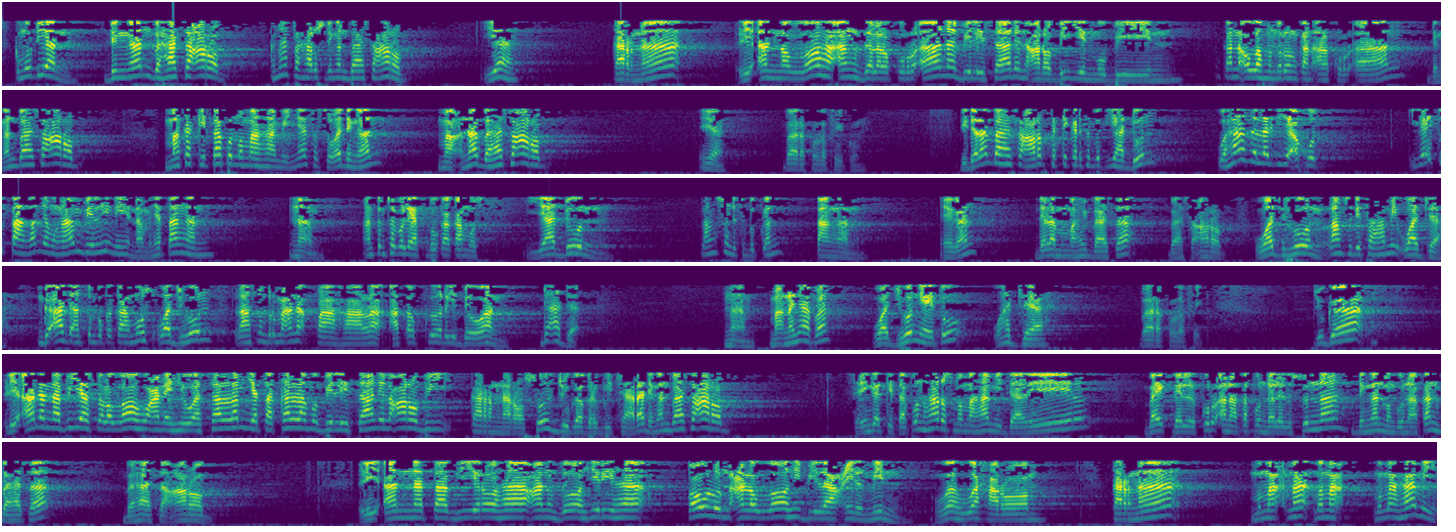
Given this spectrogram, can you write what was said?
Kemudian dengan bahasa Arab. Kenapa harus dengan bahasa Arab? Ya, karena li'anna Allah anzalal Qur'ana bilisanin arabiyyin mubin. Karena Allah menurunkan Al-Qur'an dengan bahasa Arab. Maka kita pun memahaminya sesuai dengan makna bahasa Arab. Iya. Barakallahu fikum. Di dalam bahasa Arab ketika disebut yadun, wa hadzal ladzi ya'khud Ya itu tangan yang mengambil ini, namanya tangan. Nah, antum coba lihat buka kamus. Yadun. Langsung disebutkan tangan. Ya kan? Dalam memahami bahasa bahasa Arab. Wajhun langsung difahami wajah. Enggak ada antum buka kamus wajhun langsung bermakna pahala atau keridoan. Enggak ada. Nah, maknanya apa? Wajhun yaitu wajah. Barakallahu fiik. Juga Li'anna Nabiya sallallahu alaihi wasallam yatakallamu bilisanil Arabi karena Rasul juga berbicara dengan bahasa Arab. Sehingga kita pun harus memahami dalil baik dalil Quran ataupun dalil sunnah dengan menggunakan bahasa bahasa Arab. Li'anna taghiraha an zahiriha qaulun 'ala Allah bila ilmin wa huwa haram. Karena memahami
